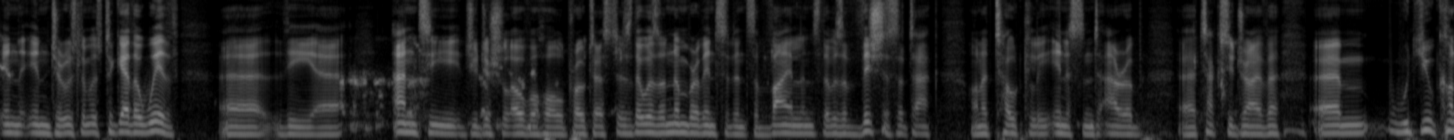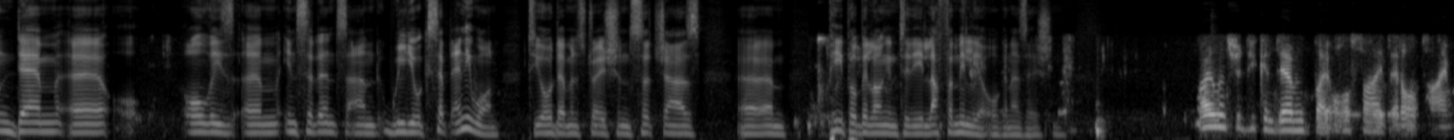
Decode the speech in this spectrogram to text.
in in Jerusalem. It was together with uh, the uh, anti judicial overhaul protesters. There was a number of incidents of violence. There was a vicious attack on a totally innocent Arab uh, taxi driver. Um, would you condemn uh, all these um, incidents and will you accept anyone to your demonstrations, such as um, people belonging to the La Familia organization? Violence should be condemned by all sides at all times,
